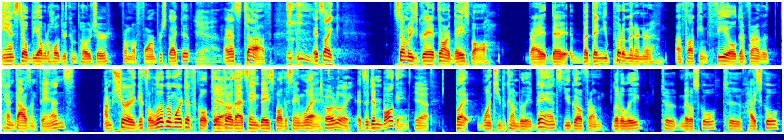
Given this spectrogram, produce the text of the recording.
and still be able to hold your composure from a form perspective. Yeah. Like that's tough. it's like somebody's great at throwing a baseball, right? There, but then you put them in a, a fucking field in front of 10,000 fans. I'm sure it gets a little bit more difficult to yeah. throw that same baseball the same way. Totally. It's a different ball game. Yeah. But once you become really advanced, you go from little league to middle school to high school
